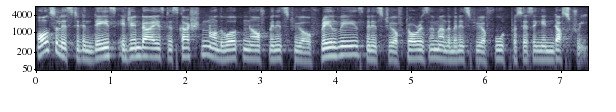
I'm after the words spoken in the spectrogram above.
Also listed in day's agenda is discussion on the working of Ministry of Railways, Ministry of Tourism and the Ministry of Food Processing Industry.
